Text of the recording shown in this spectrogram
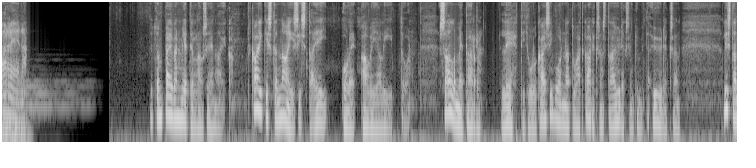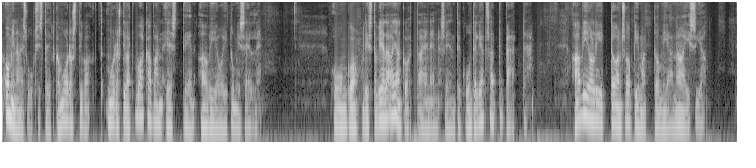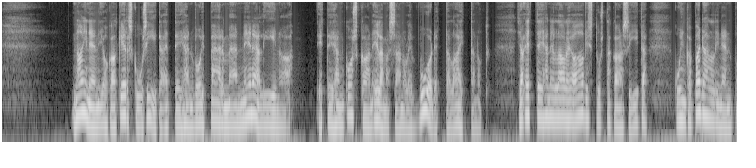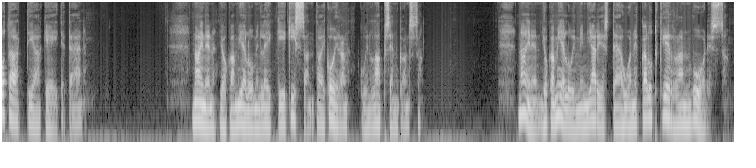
Areena. Nyt on päivän mietelauseen aika. Kaikista naisista ei ole avioliittoon. Salmetar-lehti julkaisi vuonna 1899 listan ominaisuuksista, jotka muodostivat, muodostivat vakavan esteen avioitumiselle. Onko lista vielä ajankohtainen, sen te kuuntelijat saatte päättää. Avioliittoon sopimattomia naisia – Nainen, joka kerskuu siitä, ettei hän voi päärmään nenäliinaa, ettei hän koskaan elämässään ole vuodetta laittanut, ja ettei hänellä ole aavistustakaan siitä, kuinka padallinen potaattia keitetään. Nainen, joka mieluummin leikkii kissan tai koiran kuin lapsen kanssa. Nainen, joka mieluimmin järjestää huonekalut kerran vuodessa –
